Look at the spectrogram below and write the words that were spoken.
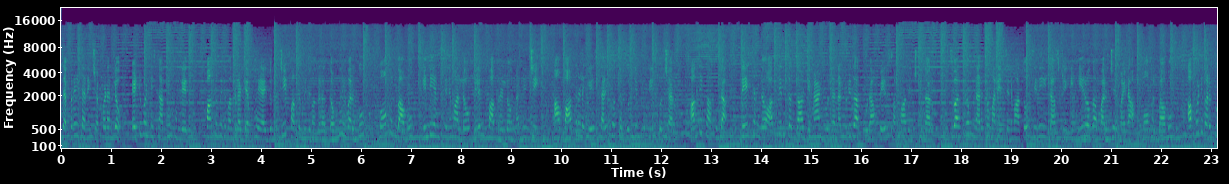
సెపరేట్ అని చెప్పడంలో ఎటువంటి సందేహం లేదు. పంతొమ్మిది వందల డెబ్బై ఐదు నుంచి పంతొమ్మిది వందల తొంభై వరకు మోహన్ బాబు ఇండియన్ సినిమాల్లో విలన్ పాత్రల్లో నటించి ఆ పాత్రలకే సరికొత్త గుర్తింపు తీసుకొచ్చారు. అంతేకాకుండా దేశంలో అత్యధికంగా డిమాండ్ ఉన్న నటుడిగా కూడా పేరు సంపాదించుకున్నారు. స్వర్గం నరకం అనే సినిమాతో సినీ ఇండస్ట్రీకి హీరోగా పరిచయమైన మోహన్ బాబు అప్పటి వరకు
